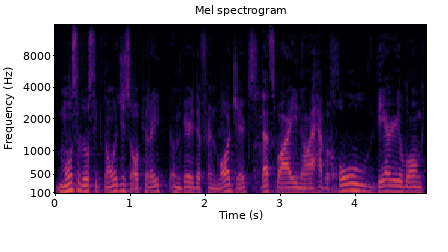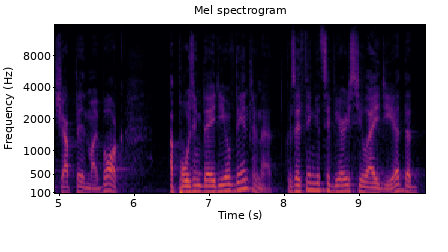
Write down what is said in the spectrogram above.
most of those technologies operate on very different logics. That's why you know I have a whole very long chapter in my book opposing the idea of the internet because I think it's a very silly idea that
